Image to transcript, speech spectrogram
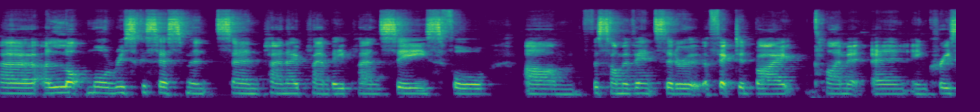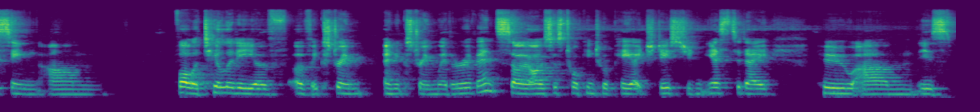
uh, a lot more risk assessments and Plan A, Plan B, Plan Cs for um, for some events that are affected by climate and increasing um, volatility of, of extreme and extreme weather events. So I was just talking to a PhD student yesterday who um, is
